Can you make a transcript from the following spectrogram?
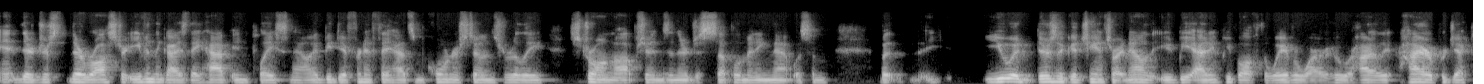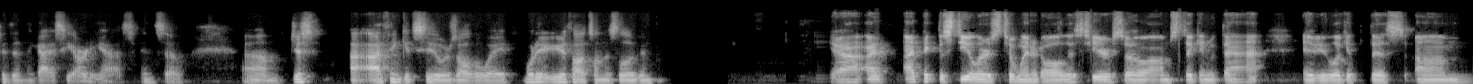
and they're just their roster, even the guys they have in place now. It'd be different if they had some cornerstones, really strong options, and they're just supplementing that with some. But you would there's a good chance right now that you'd be adding people off the waiver wire who are highly higher projected than the guys he already has. And so, um, just I, think it's Steelers all the way. What are your thoughts on this, Logan? Yeah, I, I picked the Steelers to win it all this year, so I'm sticking with that. If you look at this, um,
